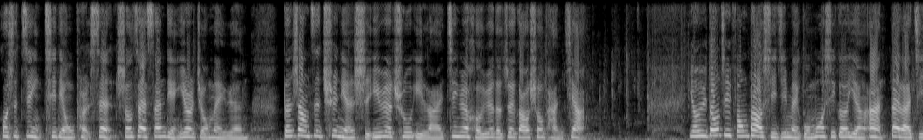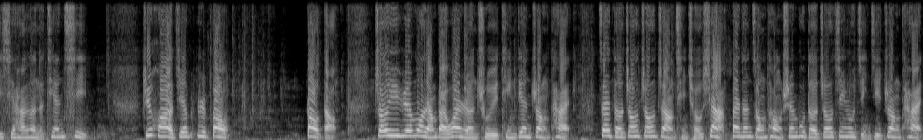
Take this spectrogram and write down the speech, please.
或是近七点五 percent，收在三点一二九美元，登上自去年十一月初以来近月合约的最高收盘价。由于冬季风暴袭击美国墨西哥沿岸，带来极其寒冷的天气。据《华尔街日报》报道。周一，约莫两百万人处于停电状态。在德州州长请求下，拜登总统宣布德州进入紧急状态，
